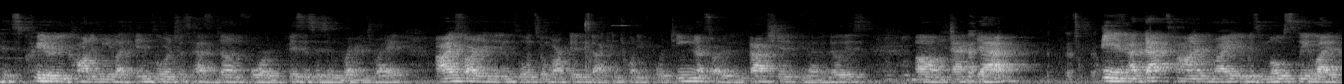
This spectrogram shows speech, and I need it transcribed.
this creator economy, like influencers has done for businesses and brands, right? I started in influencer marketing back in 2014. I started in fashion, if you haven't noticed, um, at Gap. And at that time, right, it was mostly like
